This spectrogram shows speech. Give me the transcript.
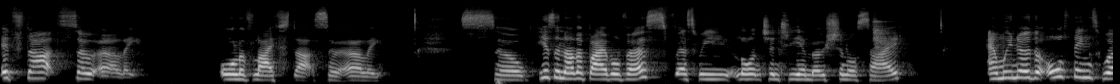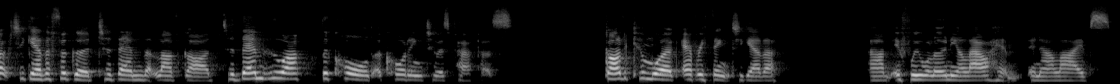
it starts so early. all of life starts so early. So here's another Bible verse as we launch into the emotional side. And we know that all things work together for good to them that love God, to them who are the called according to his purpose. God can work everything together um, if we will only allow him in our lives.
